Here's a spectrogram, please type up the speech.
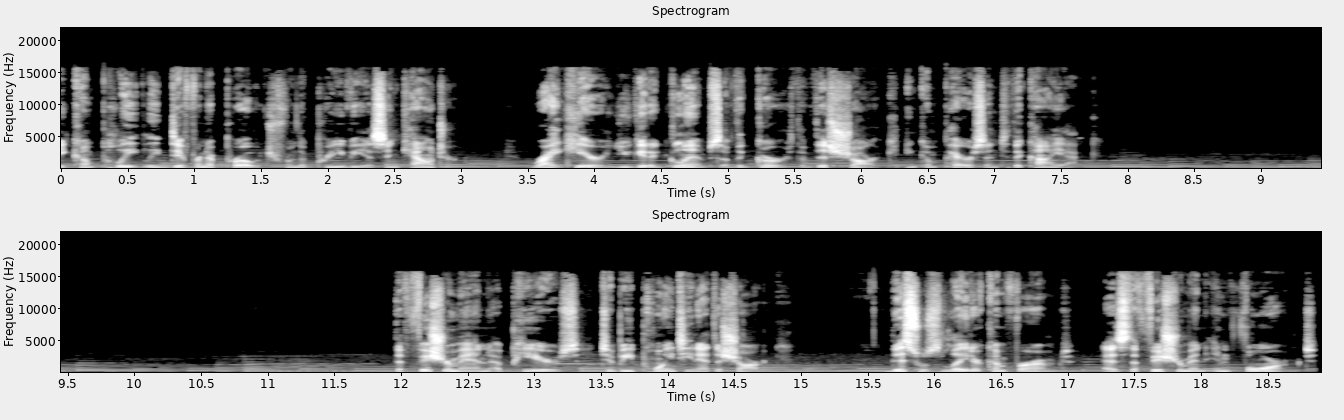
A completely different approach from the previous encounter. Right here, you get a glimpse of the girth of this shark in comparison to the kayak. The fisherman appears to be pointing at the shark. This was later confirmed as the fisherman informed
